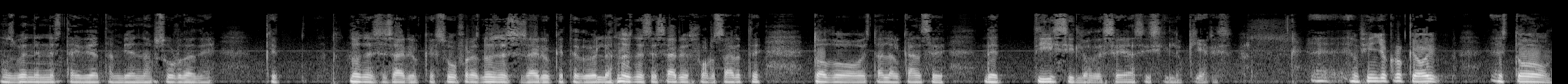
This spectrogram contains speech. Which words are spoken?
nos venden esta idea también absurda de que no es necesario que sufras, no es necesario que te duela, no es necesario esforzarte, todo está al alcance de ti si lo deseas y si lo quieres. Eh, en fin, yo creo que hoy esto,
